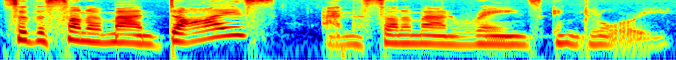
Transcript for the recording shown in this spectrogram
So the Son of Man dies and the Son of Man reigns in glory.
